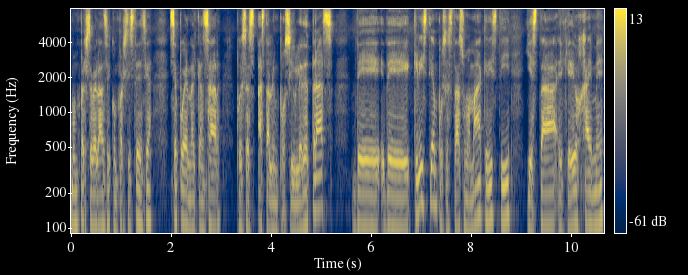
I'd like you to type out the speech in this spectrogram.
con perseverancia y con persistencia se pueden alcanzar pues hasta lo imposible. Detrás de, de Cristian pues está su mamá Cristi y está el querido Jaime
